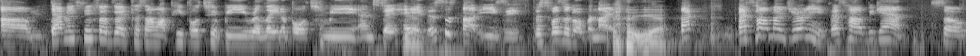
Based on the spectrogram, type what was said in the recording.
um, that makes me feel good because I want people to be relatable to me and say, hey, Yeah. this is not easy. This wasn't overnight yeah. that, that's how my journey that's how it began so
